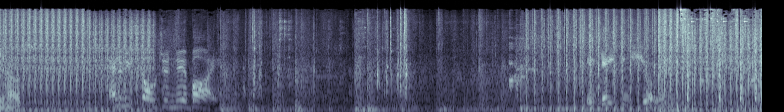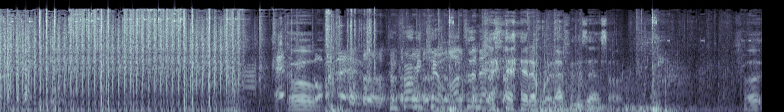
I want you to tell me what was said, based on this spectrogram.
Guy in house. Enemy soldier nearby. Engaging shooter. Go. Confirming kill. On to the next. that boy laughing his ass off. Fuck.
